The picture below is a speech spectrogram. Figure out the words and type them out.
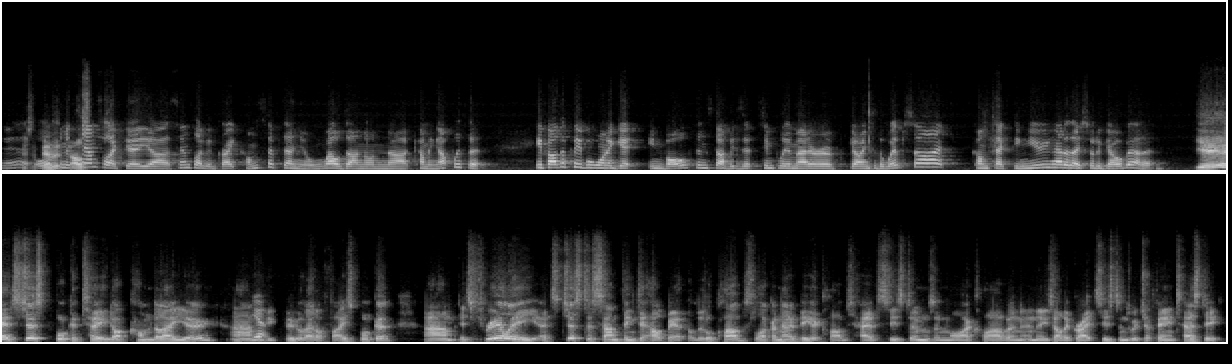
yeah, awesome. It sounds like a uh, sounds like a great concept, Daniel. Well done on uh, coming up with it. If other people want to get involved and stuff, is it simply a matter of going to the website, contacting you? How do they sort of go about it? Yeah, it's just bookerT.com.au. Um, yep. You Google that or Facebook it, um, it's really it's just a something to help out the little clubs. Like I know bigger clubs have systems, and my club and, and these other great systems which are fantastic.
